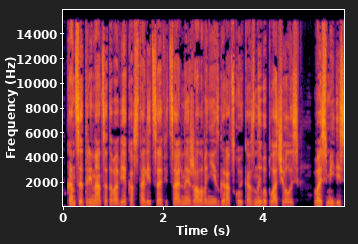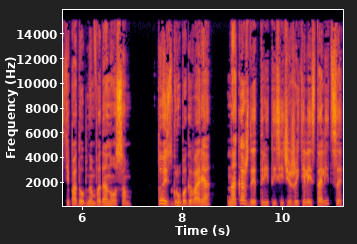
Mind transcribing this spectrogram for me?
В конце XIII века в столице официальное жалование из городской казны выплачивалось 80 подобным водоносам, то есть, грубо говоря, на каждые 3000 жителей столицы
